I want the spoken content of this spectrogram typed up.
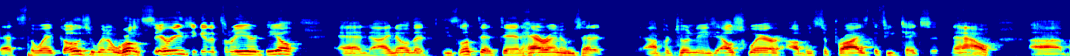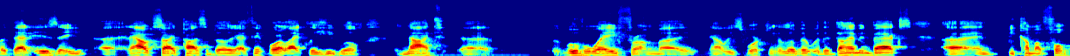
That's the way it goes. You win a World Series, you get a three-year deal. And I know that he's looked at Dan Haren, who's had a opportunities elsewhere. I'll be surprised if he takes it now, uh, but that is a uh, an outside possibility. I think more likely he will not uh, move away from. Uh, now he's working a little bit with the Diamondbacks uh, and become a full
